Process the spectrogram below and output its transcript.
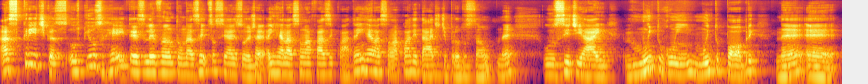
As críticas, o que os haters levantam nas redes sociais hoje em relação à fase 4, em relação à qualidade de produção, né? O CGI muito ruim, muito pobre, né? É,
